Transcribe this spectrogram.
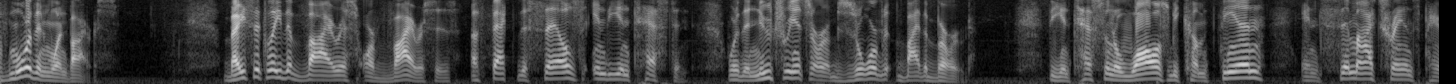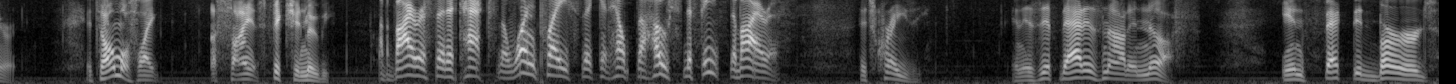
of more than one virus. Basically, the virus or viruses affect the cells in the intestine where the nutrients are absorbed by the bird. The intestinal walls become thin and semi transparent. It's almost like a science fiction movie. A virus that attacks the one place that can help the host defeat the virus. It's crazy. And as if that is not enough, infected birds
